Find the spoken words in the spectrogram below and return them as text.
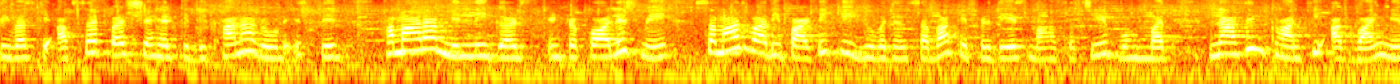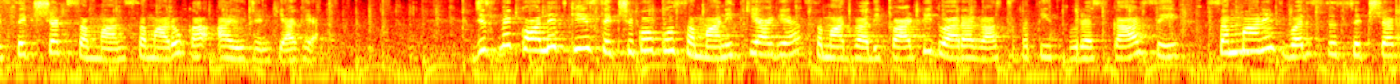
दिवस के अवसर पर शहर के दिखाना रोड स्थित हमारा मिलनी गर्ल्स इंटर कॉलेज में समाजवादी पार्टी की युवजन सभा के प्रदेश महासचिव मोहम्मद नाजिम खान की अगुवाई में शिक्षक सम्मान समारोह का आयोजन किया गया, जिसमें कॉलेज के शिक्षकों को सम्मानित किया गया। समाजवादी पार्टी द्वारा राष्ट्रपति पुरस्कार से सम्मानित वरिष्ठ शिक्षक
